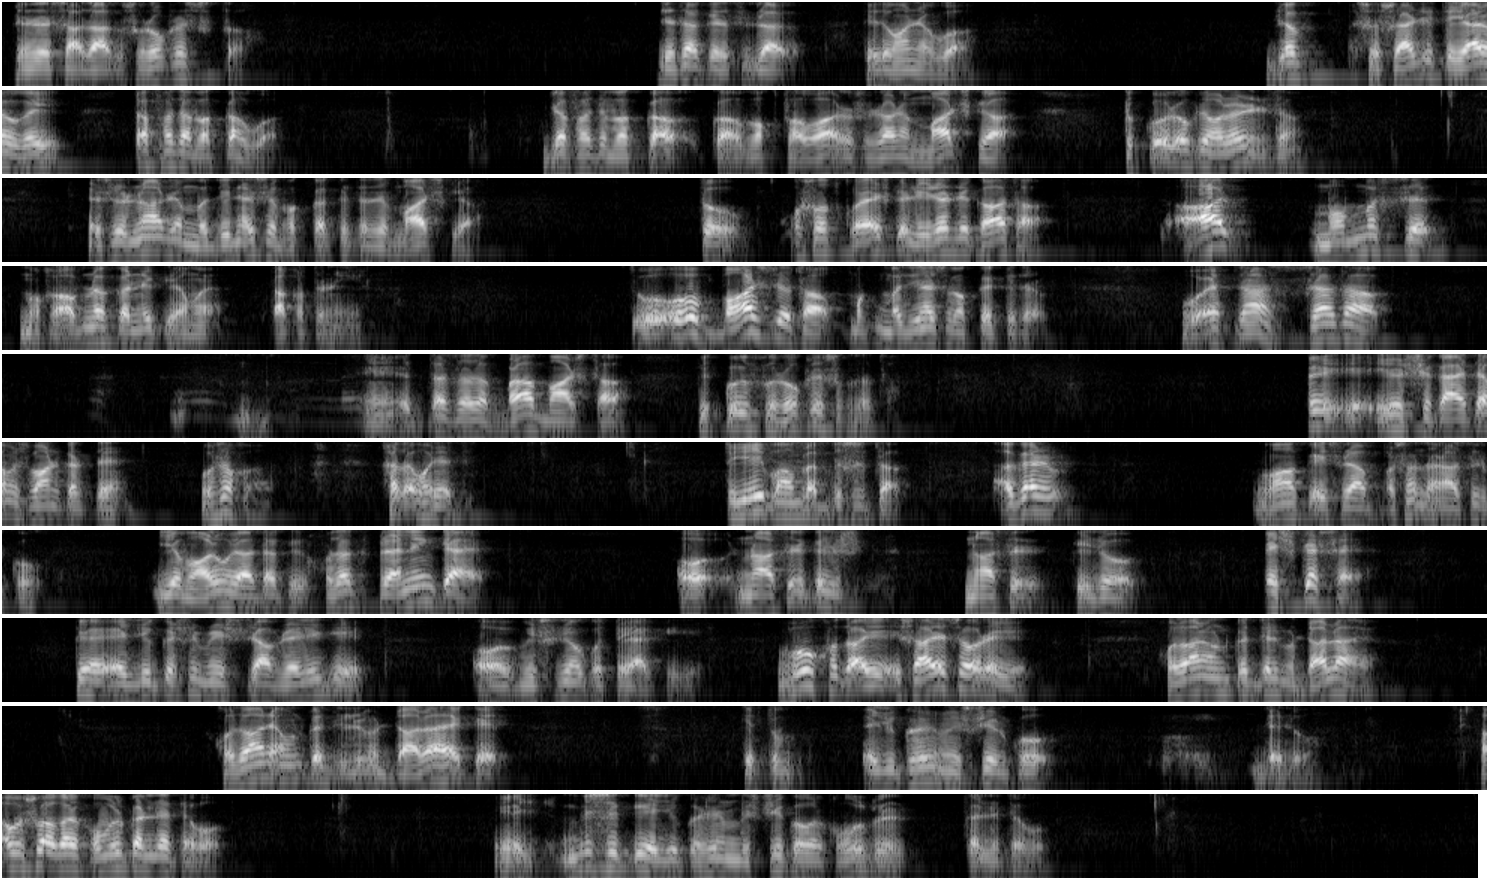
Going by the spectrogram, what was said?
جنرل سادات اس کو روک نہیں سکتا۔ جیسا کہ رسول اللہ کے زمانے ہوا۔ جب سوسائٹی تیار ہو گئی تب فتح مکہ ہوا۔ جب فتح مکہ کا وقت ہوا رسول اللہ نے مارچ کیا تو کوئی روکنے والا نہیں تھا۔ رسول اللہ نے مدینہ سے مکہ کی طرف مارچ کیا۔ تو اس وقت قریش کے لیڈر نے کہا تھا، آج محمد سے مقابلہ کرنے کی ہمیں طاقت نہیں ہے۔ تو وہ مارچ جو تھا مدینہ سے مکہ کی طرف، وہ اتنا زیادہ اتنا زیادہ بڑا مارچ تھا کہ کوئی اس کو روک نہیں سکتا تھا۔ پھر یہ شکایتیں مسلمان کرتے ہیں، وہ سب ختم ہو جاتی۔ تو یہی معاملہ بس تھا۔ اگر وہاں کے اسلام پسند عناصر کو یہ معلوم ہو جاتا کہ خدا کی پلاننگ کیا ہے اور ناصر کے ناصر کی جو پیشکش ہے کہ ایجوکیشن منسٹری آپ لے لیجیے اور مصریوں کو تیار کیجیے وہ خدائی اشارے سے ہو رہی ہے۔ خدا نے ان کے دل میں ڈالا ہے۔ خدا نے ان کے دل میں ڈالا ہے کہ کہ تم ایجوکیشن منسٹری کو دے دو۔ اب اس کو اگر قبول کر لیتے وہ یہ مصر کی ایجوکیشن منسٹری کو اگر قبول کر لیتے وہ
